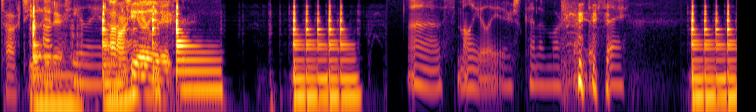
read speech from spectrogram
Talk to you Talk later. to you later. Talk to you later. I don't know. Smell you later is kind of more fun to say.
